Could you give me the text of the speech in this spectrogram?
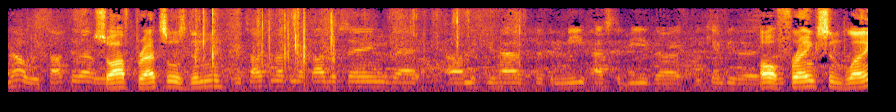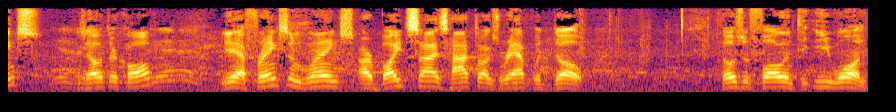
No, we talked to that. We- Soft pretzels, didn't we? We talked about the Mechaber saying that um, if you have that the meat has to be the it can't be the Oh, Franks and Blanks. Yeah. Is that what they're called? yeah Yeah, Franks and Blanks are bite-sized hot dogs wrapped with dough. Those would fall into E E1.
